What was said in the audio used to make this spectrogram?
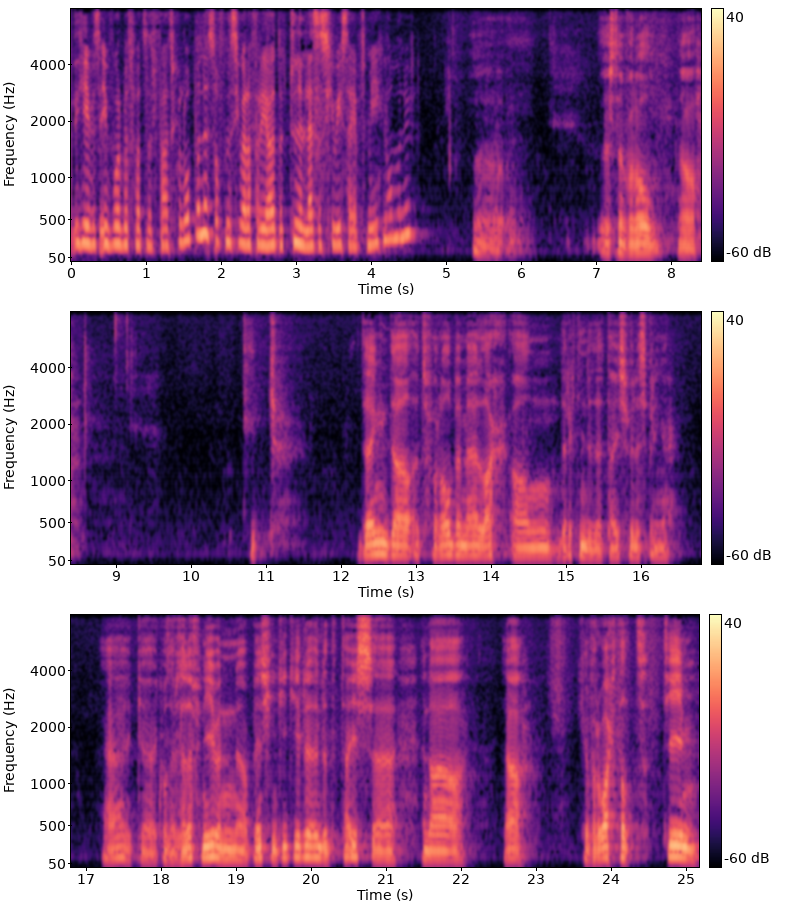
Geef eens een voorbeeld wat er fout gelopen is. Of misschien wat dat voor jou er toen een les is geweest dat je hebt meegenomen nu. eerst en vooral, ja, ik denk dat het vooral bij mij lag aan direct in de details willen springen. Ja, ik, eh, ik was daar zelf nieuw en eh, opeens ging ik hier in de details. eh, en dat, ja, je verwacht dat het team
